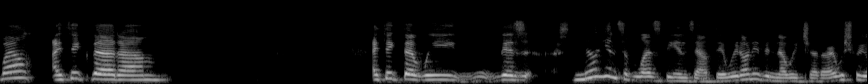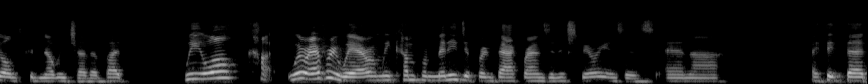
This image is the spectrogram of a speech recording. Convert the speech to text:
Well, I think that um, I think that we there's millions of lesbians out there. We don't even know each other. I wish we all could know each other, but we all we're everywhere and we come from many different backgrounds and experiences and uh, i think that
